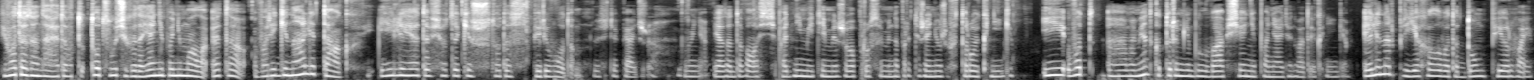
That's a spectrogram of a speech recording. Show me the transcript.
И вот это, да, это вот тот случай, когда я не понимала, это в оригинале так, или это все-таки что-то с переводом. То есть, опять же, у меня я задавалась одними и теми же вопросами на протяжении уже второй книги. И вот э, момент, который мне был вообще непонятен в этой книге. Элинор приехала в этот дом первой.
